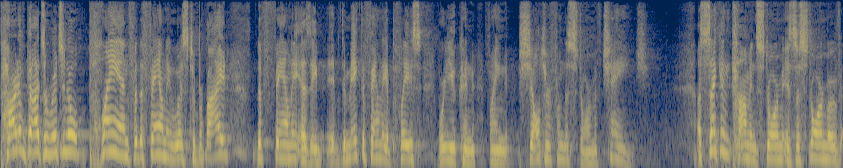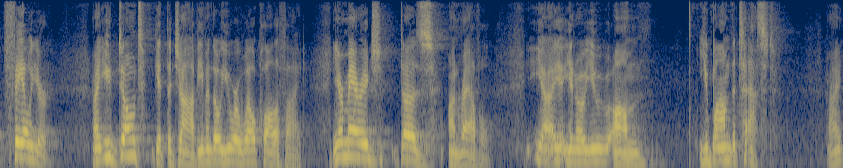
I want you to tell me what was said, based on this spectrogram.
Part of God's original plan for the family was to provide the family as a, to make the family a place where you can find shelter from the storm of change. A second common storm is the storm of failure. Right? You don't get the job, even though you are well qualified. Your marriage does unravel. Yeah, you know, you, um, you bomb the test, right?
